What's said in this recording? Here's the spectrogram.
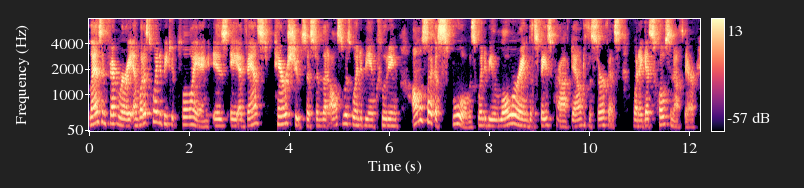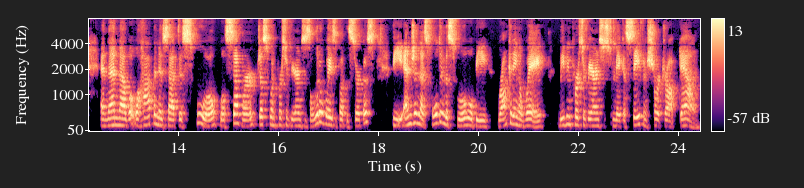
Lands in February, and what it's going to be deploying is a advanced parachute system that also is going to be including almost like a spool. It's going to be lowering the spacecraft down to the surface when it gets close enough there. And then uh, what will happen is that this spool will sever just when Perseverance is a little ways above the surface the engine that's holding the spool will be rocketing away, leaving Perseverance just to make a safe and short drop down.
